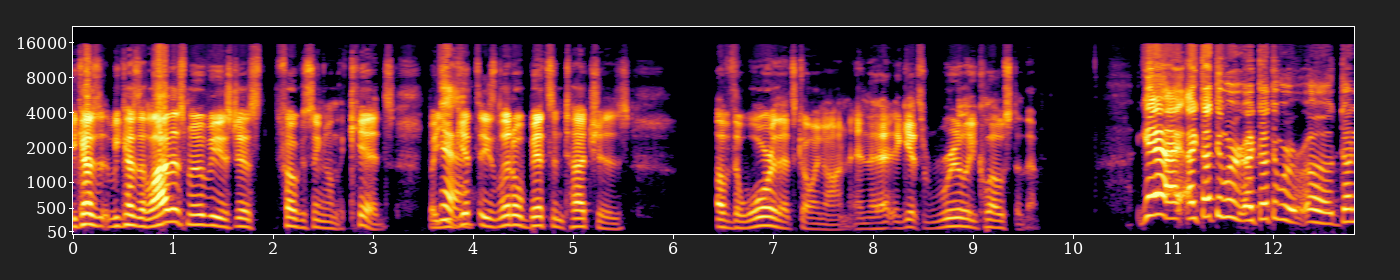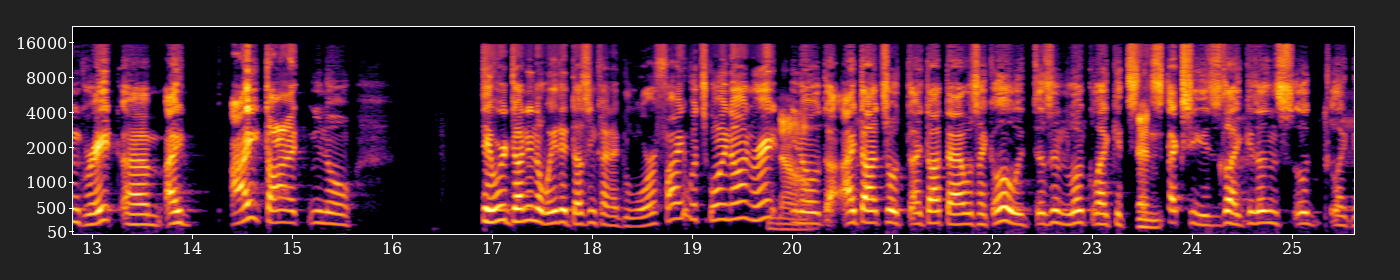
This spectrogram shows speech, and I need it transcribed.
Because because a lot of this movie is just focusing on the kids, but you get these little bits and touches of the war that's going on, and that it gets really close to them. Yeah, I, I thought they were I thought they were uh, done great. Um, I I thought you know they were done in a way that doesn't kind of glorify what's going on, right? You know, I thought so. I thought that I was like, oh, it doesn't look like it's And- sexy. It's like it doesn't look like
